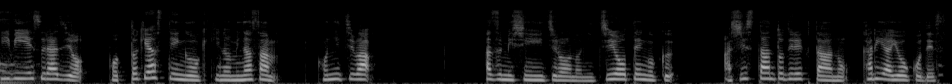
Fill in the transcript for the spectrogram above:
TBS ラジオポッドキャスティングをお聞きの皆さんこんにちは。安住紳一郎の日曜天国アシスタントディレクターの刈谷陽子です。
